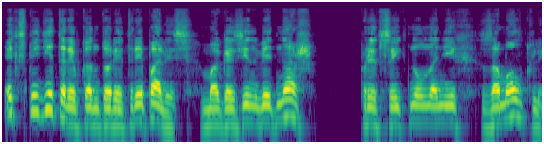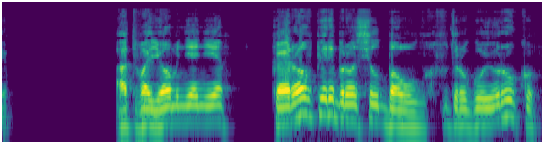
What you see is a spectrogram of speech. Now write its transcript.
Экспедиторы в конторе трепались, магазин ведь наш. Прицикнул на них, замолкли. А твое мнение? Кайров перебросил баул в другую руку.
